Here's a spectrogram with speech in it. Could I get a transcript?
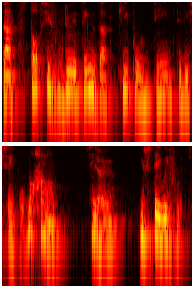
that stops you from doing things that people deem to be shameful. Not haram, mm. shameful. Yeah, yeah. You stay away from it.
